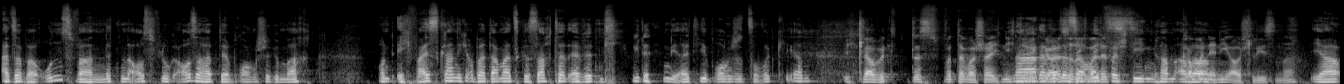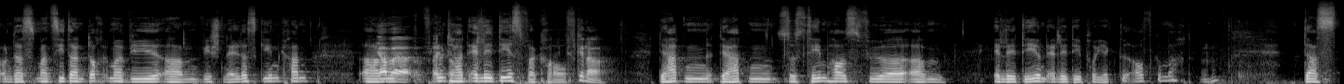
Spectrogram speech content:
als er bei uns war, einen netten Ausflug außerhalb der Branche gemacht. Und ich weiß gar nicht, ob er damals gesagt hat, er wird nie wieder in die IT-Branche zurückkehren. Ich glaube, das wird er wahrscheinlich nicht Na, direkt da wird er sich nicht verstiegen haben. Kann man ja nie ausschließen. Ne? Ja, und das, man sieht dann doch immer, wie, ähm, wie schnell das gehen kann. Ähm, ja, aber Günther hat LEDs verkauft. Genau. Der hat ein, der hat ein Systemhaus für ähm, LED und LED-Projekte aufgemacht, mhm. das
